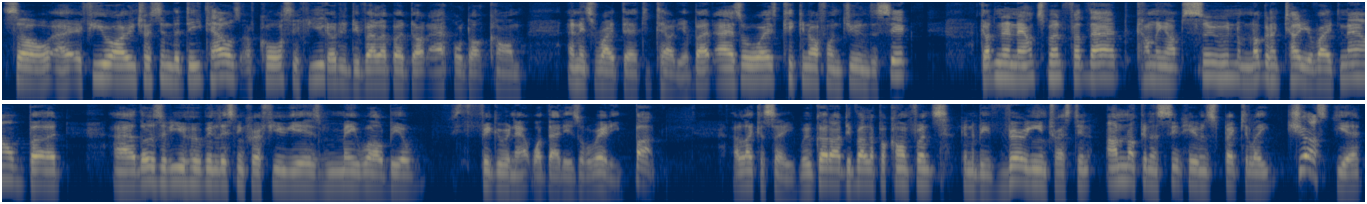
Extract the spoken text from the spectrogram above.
So uh, if you are interested in the details, of course, if you go to developer.apple.com and it's right there to tell you. But as always, kicking off on June the 6th, got an announcement for that coming up soon. I'm not going to tell you right now, but uh, those of you who've been listening for a few years may well be figuring out what that is already. But like I say, we've got our developer conference, going to be very interesting. I'm not going to sit here and speculate just yet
